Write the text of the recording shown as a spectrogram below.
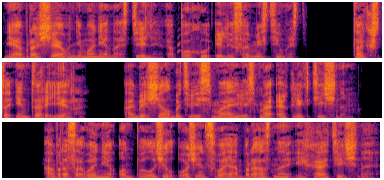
не обращая внимания на стиль, эпоху или совместимость. Так что интерьер обещал быть весьма и весьма эклектичным. Образование он получил очень своеобразное и хаотичное,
